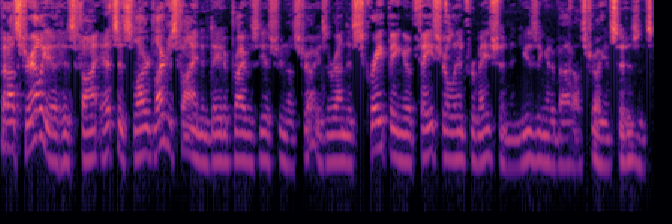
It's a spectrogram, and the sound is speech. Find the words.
But Australia has fine. That's its large, largest find in data privacy history in Australia is around this scraping of facial information and using it about Australian citizens.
